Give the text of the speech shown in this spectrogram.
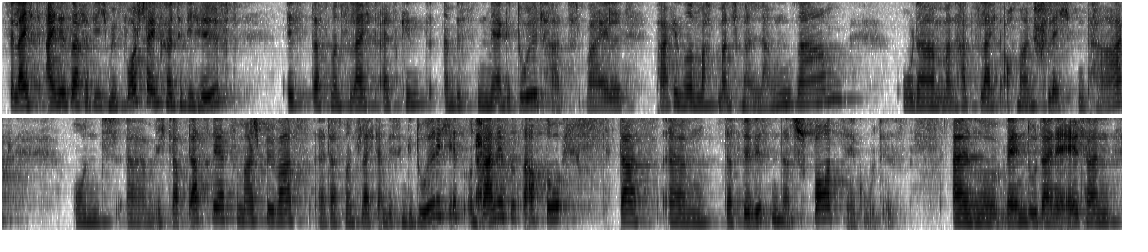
Vielleicht eine Sache, die ich mir vorstellen könnte, die hilft, ist, dass man vielleicht als Kind ein bisschen mehr Geduld hat, weil Parkinson macht manchmal langsam oder man hat vielleicht auch mal einen schlechten Tag. Und ähm, ich glaube, das wäre zum Beispiel was, äh, dass man vielleicht ein bisschen geduldig ist. Und dann ist es auch so, dass, ähm, dass wir wissen, dass Sport sehr gut ist. Also wenn du deine Eltern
